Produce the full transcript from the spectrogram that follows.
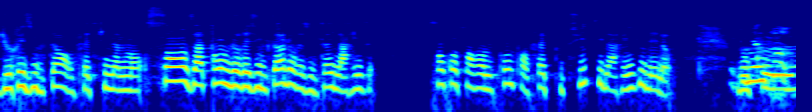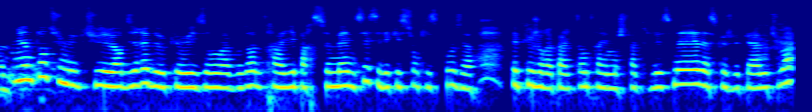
du résultat, en fait, finalement. Sans attendre le résultat, le résultat, il arrive. Sans qu'on s'en rende compte, en fait, tout de suite, il arrive, il est là. Donc, combien, de temps, euh, combien, de temps, tu, tu leur dirais qu'ils ont besoin de travailler par semaine? Tu sais, c'est des questions qui se posent. Oh, peut-être que j'aurais pas le temps de travailler mon cheval toutes les semaines. Est-ce que je vais quand même, tu vois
